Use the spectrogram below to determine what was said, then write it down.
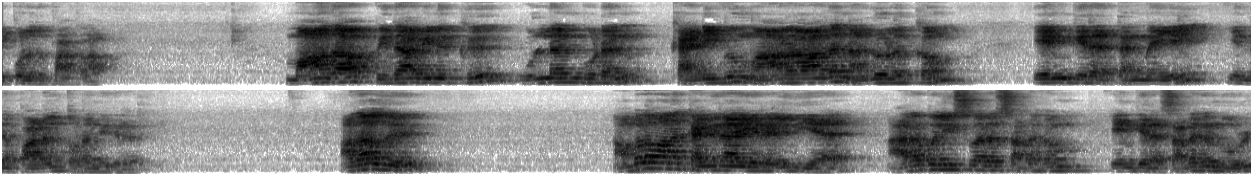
இப்பொழுது பார்க்கலாம். மாதா பிதாவினுக்கு உள்ளன்புடன் கனிவு மாறாத நல்லொழுக்கம் என்கிற தன்மையில் இந்த பாடல் தொடங்குகிறது. அதாவது அம்பலவான கவிராயர் எழுதிய அரபலீஸ்வர சதகம் என்கிற சதக நூல்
